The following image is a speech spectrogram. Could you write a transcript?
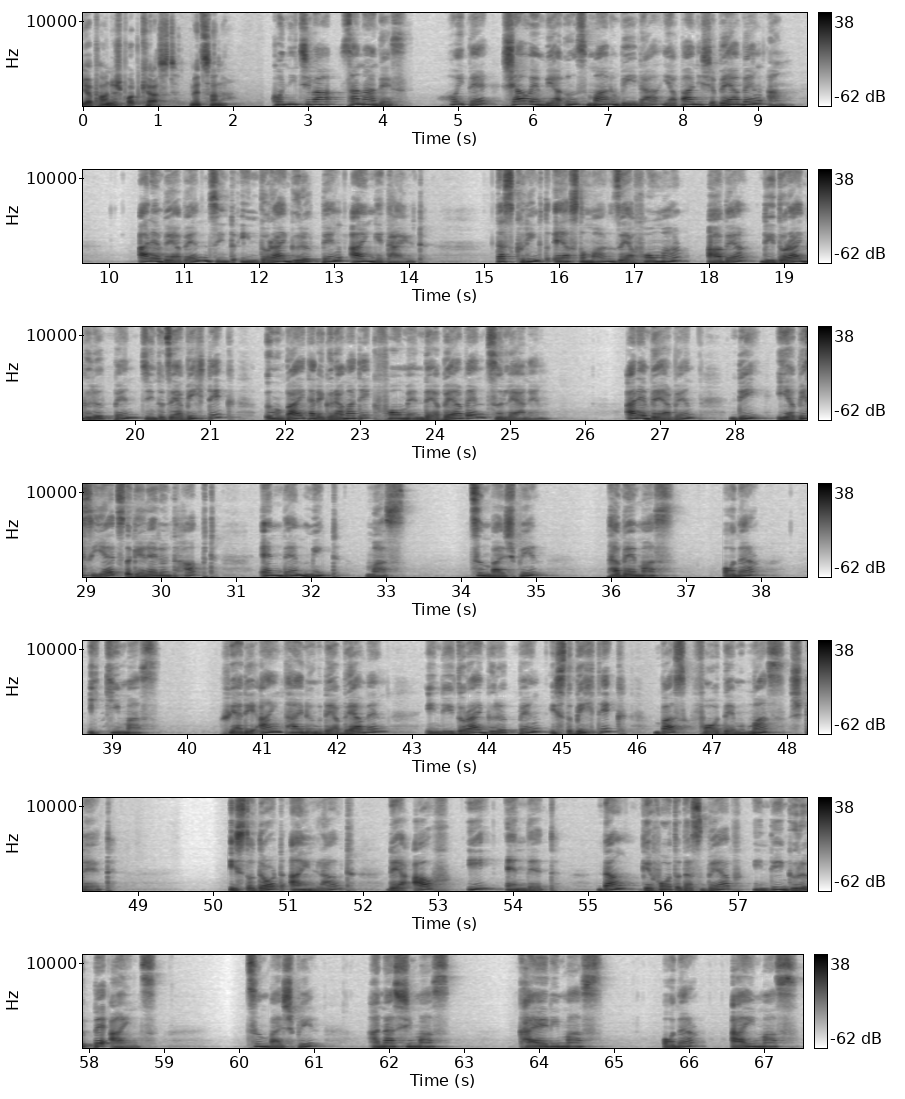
Japanisch Podcast mit Sanna. Konnichiwa, Sana des. Heute schauen wir uns mal wieder japanische Verben an. Alle Verben sind in drei Gruppen eingeteilt. Das klingt erstmal sehr formal, aber die drei Gruppen sind sehr wichtig, um weitere Grammatikformen der Verben zu lernen. Alle Verben, die ihr bis jetzt gelernt habt, enden mit mas. Zum Beispiel tabemas oder ikimas. Für die Einteilung der Verben in die drei Gruppen ist wichtig, was vor dem mas steht. Ist dort ein Laut, der auf i endet, dann gefällt das Verb in die Gruppe 1. Zum Beispiel hanashimasu, kaerimasu oder aimasu.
